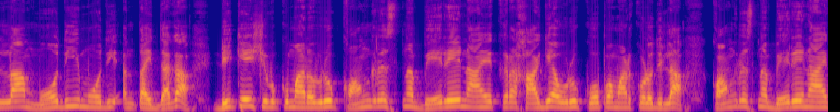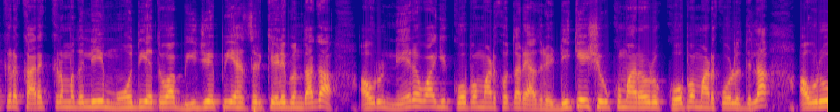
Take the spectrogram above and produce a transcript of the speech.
ಎಲ್ಲ ಮೋದಿ ಮೋದಿ ಅಂತ ಇದ್ದಾಗ ಡಿ ಕೆ ಶಿವಕುಮಾರ್ ಅವರು ಕಾಂಗ್ರೆಸ್ನ ಬೇರೆ ನಾಯಕರ ಹಾಗೆ ಅವರು ಕೋಪ ಮಾಡ್ಕೊಳ್ಳೋದಿಲ್ಲ. ಕಾಂಗ್ರೆಸ್ನ ಬೇರೆ ನಾಯಕರ ಕಾರ್ಯಕ್ರಮದಲ್ಲಿ ಮೋದಿ ಅಥವಾ ಬಿ ಜೆ ಪಿ ಹೆಸರು ಕೇಳಿ ಬಂದಾಗ ಅವರು ನೇರವಾಗಿ ಕೋಪ ಮಾಡ್ಕೋತಾರೆ. ಆದರೆ ಡಿ ಕೆ ಶಿವಕುಮಾರ್ ಅವರು ಕೋಪ ಮಾಡ್ಕೊಳ್ಳೋದಿಲ್ಲ. ಅವರು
